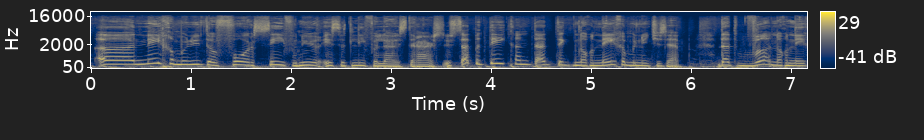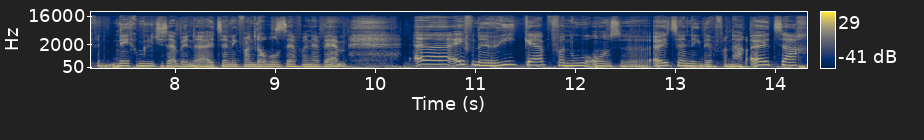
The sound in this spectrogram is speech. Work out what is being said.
Eh, negen minuten voor zeven uur is het, lieve luisteraars. Dus dat betekent dat ik nog negen minuutjes heb. Dat we nog negen, negen minuutjes hebben in de uitzending van Double 7 FM. Eh, even een recap van hoe onze uitzending er vandaag uitzag.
